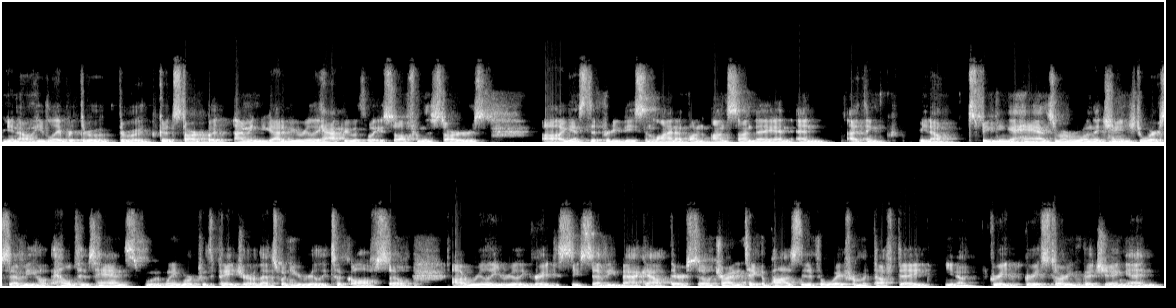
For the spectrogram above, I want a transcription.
you know, he labored through through a good start. But I mean, you got to be really happy with what you saw from the starters. Uh, against a pretty decent lineup on, on Sunday. And, and I think you know, speaking of hands, remember when they changed where Sevy held his hands when he worked with Pedro? That's when he really took off. So, uh, really, really great to see Sevy back out there. So, trying to take a positive away from a tough day. You know, great, great starting pitching. And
